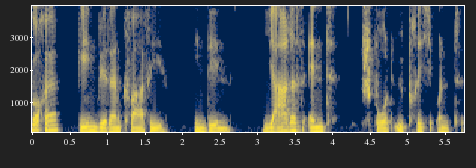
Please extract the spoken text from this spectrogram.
Woche gehen wir dann quasi in den Jahresendsport übrig und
